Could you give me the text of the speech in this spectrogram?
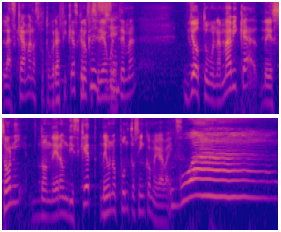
las cámaras fotográficas, creo que Sí, sería un sí. buen tema. Yo tuve una Mavica de Sony donde era un disquete de 1.5 megabytes. what?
